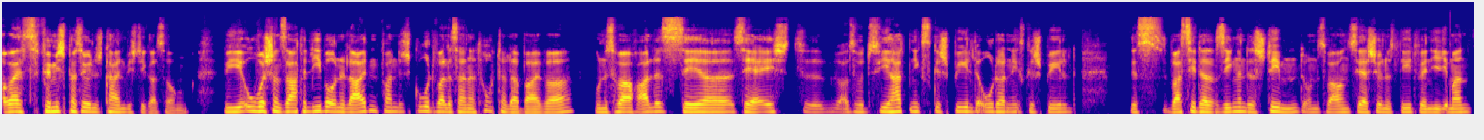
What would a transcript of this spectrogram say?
Aber es ist für mich persönlich kein wichtiger Song. Wie Uwe schon sagte, Liebe ohne Leiden fand ich gut, weil es seine Tochter dabei war. Und es war auch alles sehr, sehr echt. Also sie hat nichts gespielt, der Udo hat nichts gespielt. Das, was sie da singen, das stimmt. Und es war auch ein sehr schönes Lied, wenn jemand,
